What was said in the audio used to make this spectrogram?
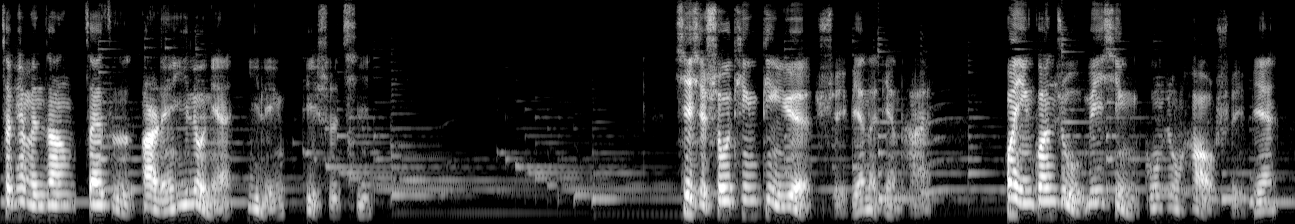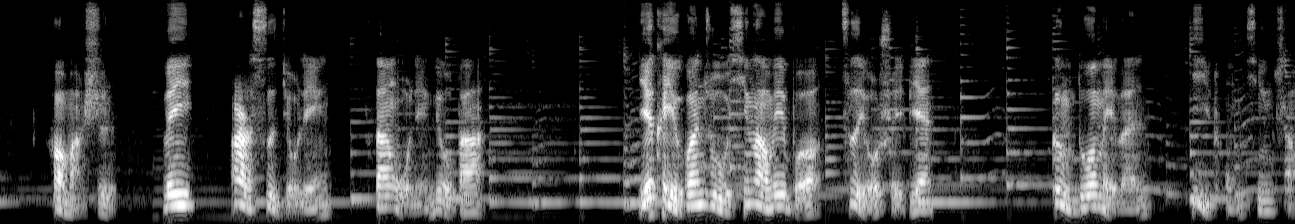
这篇文章摘自二零一六年《译林》第十期。谢谢收听、订阅水边的电台，欢迎关注微信公众号“水边”，号码是 V 二四九零三五零六八，也可以关注新浪微博“自由水边”，更多美文一同欣赏。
